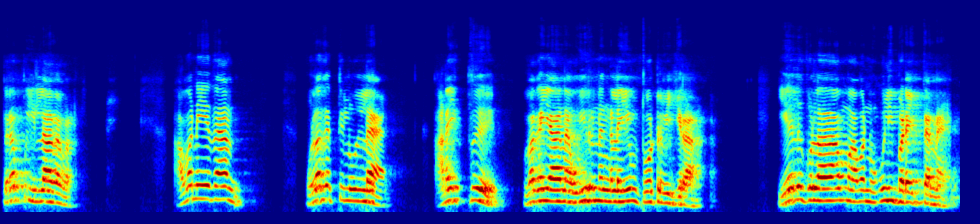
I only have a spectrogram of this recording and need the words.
பிறப்பு இல்லாதவன். அவனேதான் உலகத்தில் உள்ள அனைத்து வகையான உயிரினங்களையும் தோற்றுவிக்கிறான். ஏழு குலாம் அவன் ஊழி படைத்தன.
